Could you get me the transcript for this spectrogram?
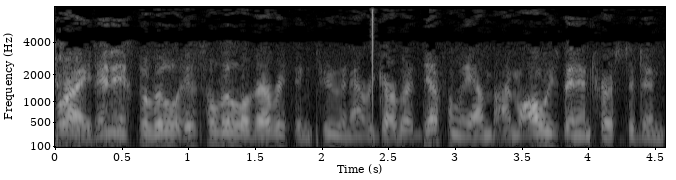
right, and it's a little it's a little of everything too in that regard. But definitely, I'm I'm always been interested in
